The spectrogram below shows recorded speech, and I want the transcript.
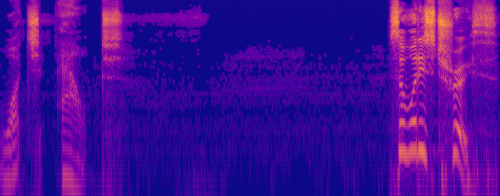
watch out. So, what is truth?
